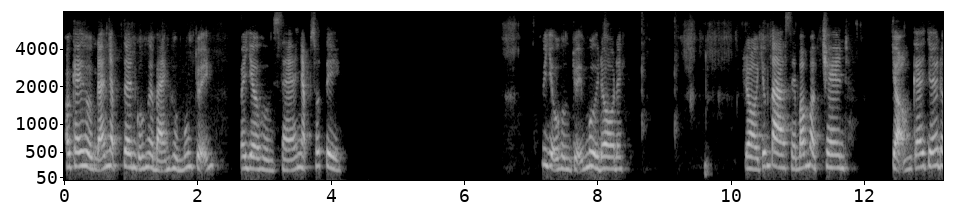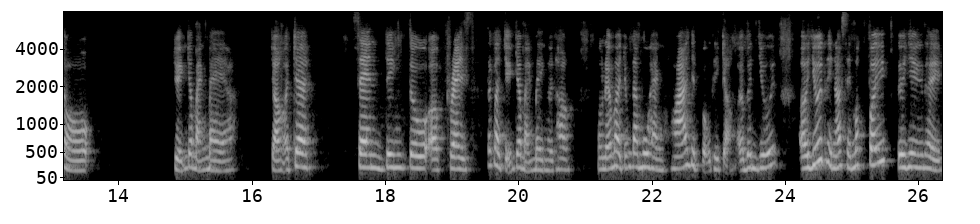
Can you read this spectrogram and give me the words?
Ok Hường đã nhập tên của người bạn Hường muốn chuyển. Bây giờ Hường sẽ nhập số tiền. Ví dụ Hường chuyển 10 đô đi. Rồi chúng ta sẽ bấm vào change chọn cái chế độ chuyển cho bạn bè chọn ở trên. Sending to a friend tức là chuyển cho bạn bè người thân. Còn nếu mà chúng ta mua hàng hóa, dịch vụ thì chọn ở bên dưới. Ở dưới thì nó sẽ mất phí. Tuy nhiên thì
